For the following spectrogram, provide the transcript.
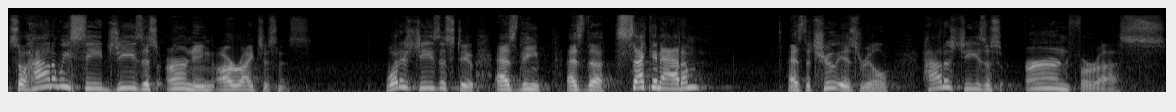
So, how do we see Jesus earning our righteousness? What does Jesus do? As the, as the second Adam, as the true Israel, how does Jesus earn for us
